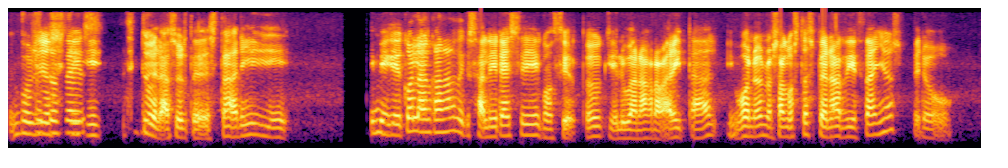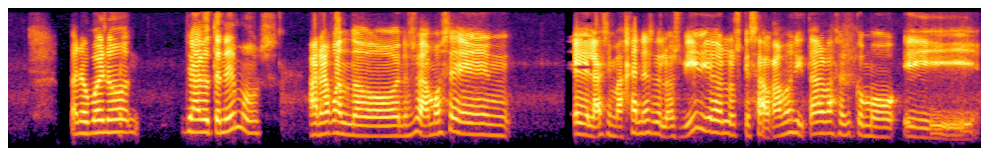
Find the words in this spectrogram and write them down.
pues Entonces- yo sí, sí tuve la suerte de estar y, y me quedé con las ganas de que saliera ese concierto, que lo iban a grabar y tal. Y bueno, nos ha costado esperar 10 años, pero Pero bueno, ya lo tenemos. Ahora cuando nos veamos en, en las imágenes de los vídeos, los que salgamos y tal, va a ser como... eh,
